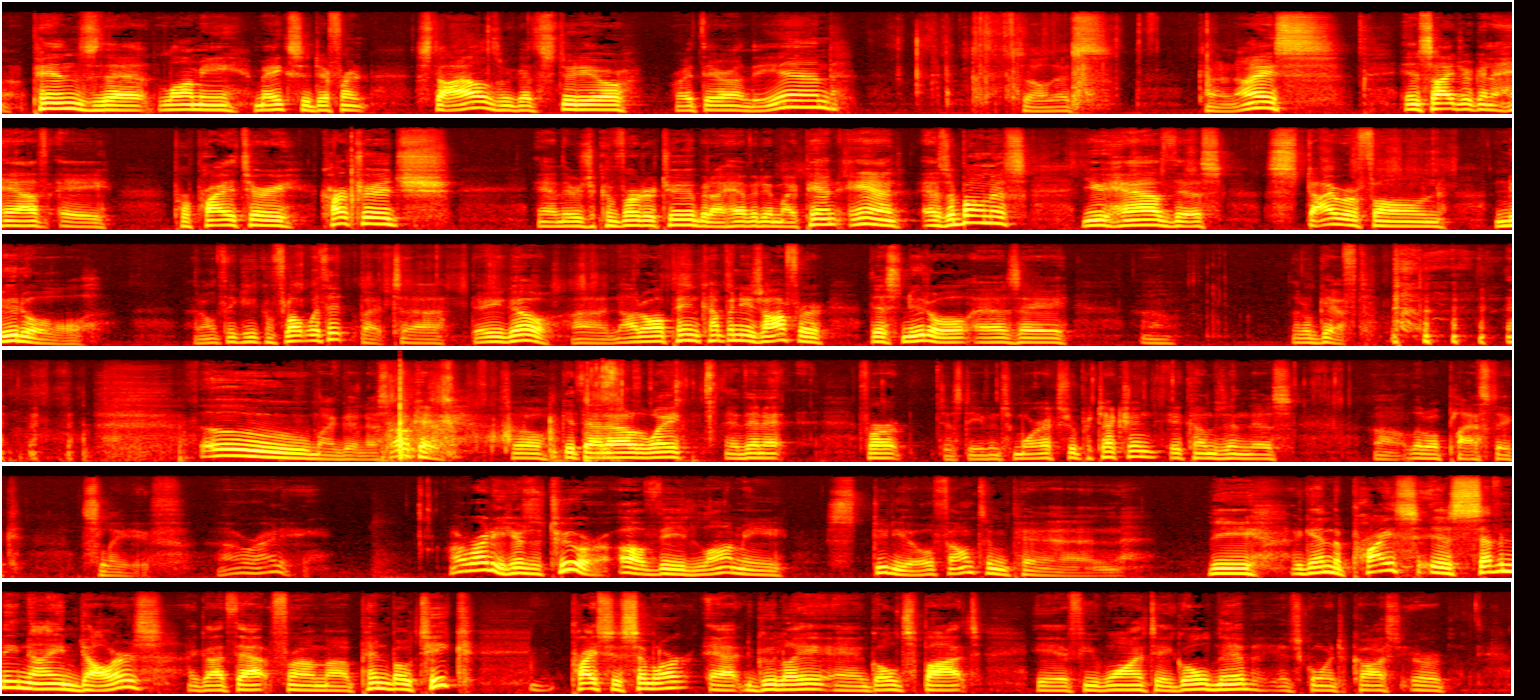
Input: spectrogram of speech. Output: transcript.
uh, pins that Lamy makes, the different styles. We've got the studio right there on the end. So that's kind of nice. Inside you're going to have a proprietary cartridge and there's a converter too, but I have it in my pen. And as a bonus, you have this styrofoam noodle. I don't think you can float with it, but uh, there you go. Uh, not all pen companies offer this noodle as a uh, little gift. oh my goodness. Okay, so get that out of the way. And then it, for just even some more extra protection, it comes in this uh, little plastic sleeve. Alrighty. Alrighty, here's a tour of the Lamy Studio fountain pen. The again, the price is $79. I got that from uh, Pen Boutique Price is similar at Goulet and Goldspot. If you want a gold nib, it's going to cost, or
